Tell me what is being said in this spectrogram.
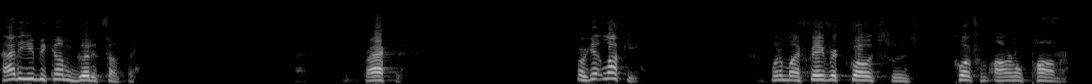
How do you become good at something practice or get lucky one of my favorite quotes was a quote from arnold palmer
